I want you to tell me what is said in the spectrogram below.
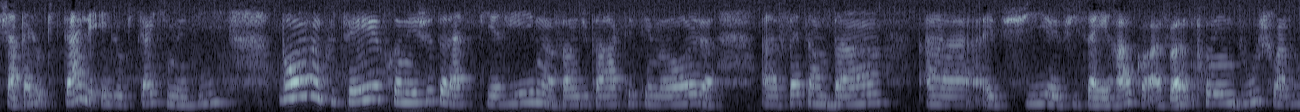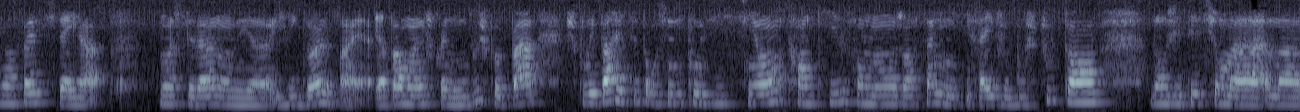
j'appelle l'hôpital et l'hôpital qui me dit Bon, écoutez, prenez juste de l'aspirine, enfin du paracétamol, faites un bain. et puis et puis ça ira quoi enfin, prenez une douche ou un truc comme ça et puis ça ira moi, j'étais là, non, mais euh, il rigole. Enfin, il n'y a pas moyen que je prenne une douche. Je peux pas, je pouvais pas rester dans une position tranquille pendant genre 5 minutes. Il fallait que je bouge tout le temps. Donc, j'étais sur ma, ma,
